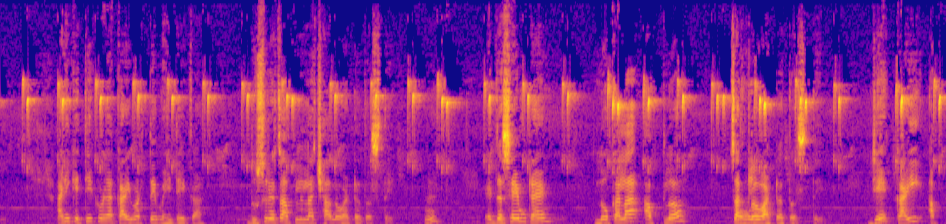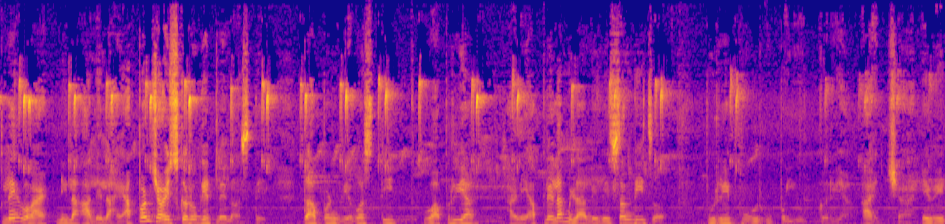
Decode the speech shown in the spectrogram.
आणि कित्येक वेळा काय वाटते माहिती आहे का? दुसऱ्याचं आपल्याला छान वाटत असते. ॲट द सेम टाईम लोकाला आपलं चांगलं वाटत असते. जे काही आपले वाटणीला आलेलं आहे आपण चॉईस करून घेतलेलं असते. तर आपण व्यवस्थित वापरूया. आणि आपल्याला मिळालेले संधीचं पुरेपूर उपयोग करूया. अच्छा हे ए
